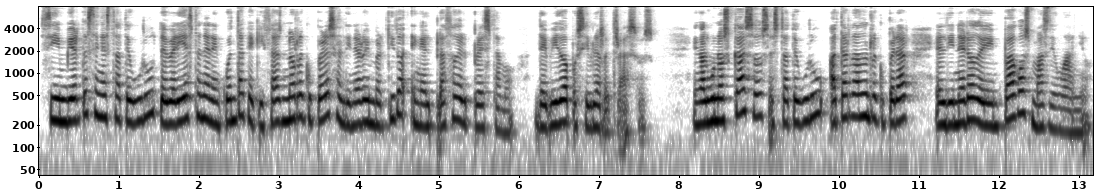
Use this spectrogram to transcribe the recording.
Si inviertes en Estateguru deberías tener en cuenta que quizás no recuperes el dinero invertido en el plazo del préstamo, debido a posibles retrasos. En algunos casos, Estateguru ha tardado en recuperar el dinero de impagos más de un año.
